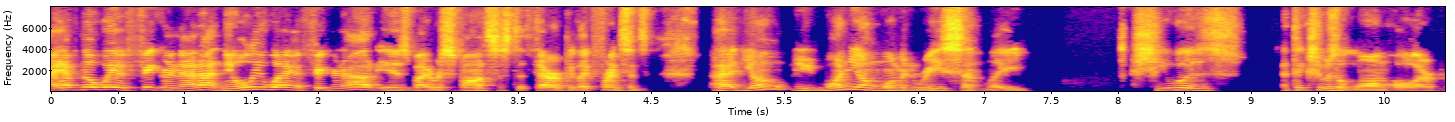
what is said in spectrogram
I, have no way of figuring that out. And the only way I figured out is by responses to therapy. Like, for instance, I had young one young woman recently. She was I think she was a long hauler.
